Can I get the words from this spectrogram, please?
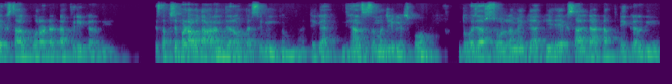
एक साल पूरा डाटा फ्री कर दिए। सबसे बड़ा उदाहरण दे रहा हूँ पैसिव इनकम का, ठीक है? ध्यान से समझिएगा इसको। 2016 में क्या किए? एक साल डाटा फ्री कर दिए।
